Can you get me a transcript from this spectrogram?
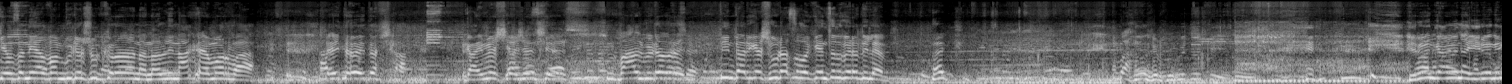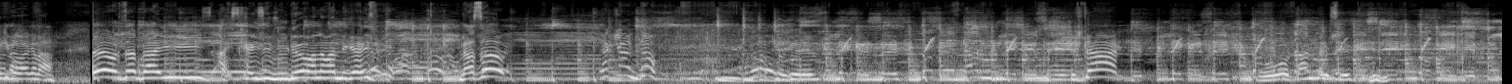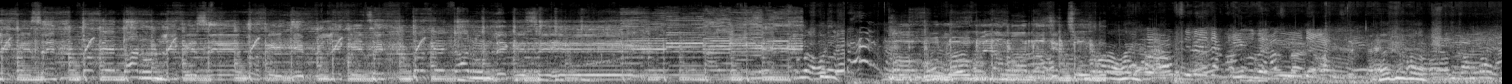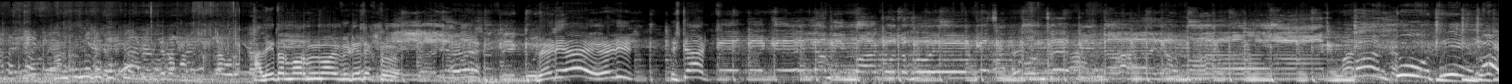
কেউ জানি album video shoot করে না নাহলে না খায় মরবা। এই তো এই তো। গাইমের শেষ হচ্ছে। বাল ভিডিও করে তিন তারিখে শুট আসলো ক্যান্সেল করে দিলাম। হিরোইন গামে না হিরোইনে কি লাগে না? এ হোয়াটসঅ্যাপ গাইস আজকে ভিডিও বানানো মানে গাইস নাচো। স্টার্ট ও টান লাগছে তোকে হেপি লেগেছে তোকে দারুণ লেগেছে তোকে হেপি লেগেছে তোকে দারুণ লেগেছে হলো আমার রাজির চৌধুরী খালি তোর মরমি মামি ভিডিও দেখব রেডি এই রেডি স্টার্ট। আমি পাগল হয়ে গেছি বন্ধে বিদায় আমার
